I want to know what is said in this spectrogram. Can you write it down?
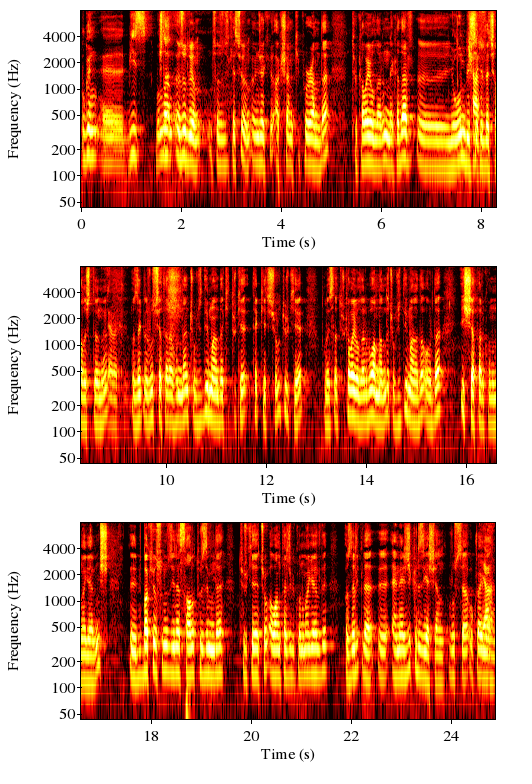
Bugün e, biz bundan İşte özür diliyorum sözünüzü kesiyorum. Önceki akşamki programda Türk Hava Yolları'nın ne kadar e, yoğun bir Kar. şekilde çalıştığını, Evet. özellikle Rusya tarafından çok ciddi manadaki Türkiye tek geçiş yolu Türkiye. Dolayısıyla Türk Hava Yolları bu anlamda çok ciddi manada orada iş yapar konuma gelmiş. E, bir bakıyorsunuz yine sağlık turizminde Türkiye çok avantajlı bir konuma geldi. Özellikle e, enerji krizi yaşayan Rusya-Ukrayna Yani.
